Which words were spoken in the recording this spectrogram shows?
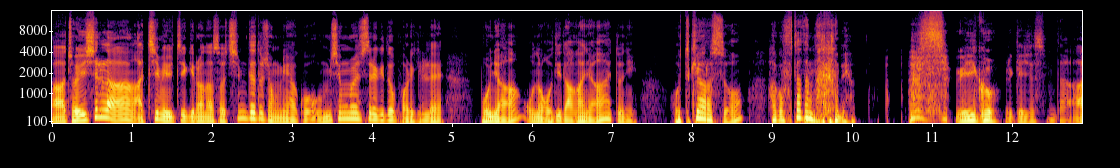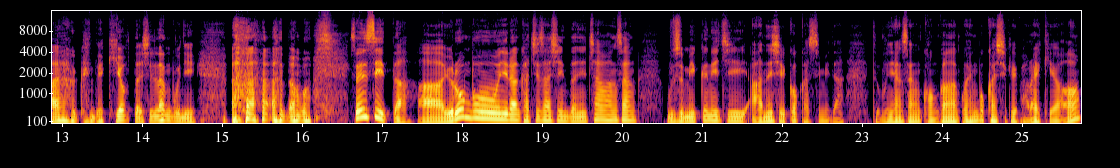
아, 저희 신랑 아침 일찍 일어나서 침대도 정리하고 음식물 쓰레기도 버리길래 뭐냐? 오늘 어디 나가냐? 했더니 어떻게 알았어? 하고 후다닥 나가네요. 으이구 이렇게 해주셨습니다. 아유 근데 귀엽다 신랑분이 너무 센스 있다. 아 요런 분이랑 같이 사신다니 참 항상 웃음이 끊이지 않으실 것 같습니다. 두 분이 항상 건강하고 행복하시길 바랄게요.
